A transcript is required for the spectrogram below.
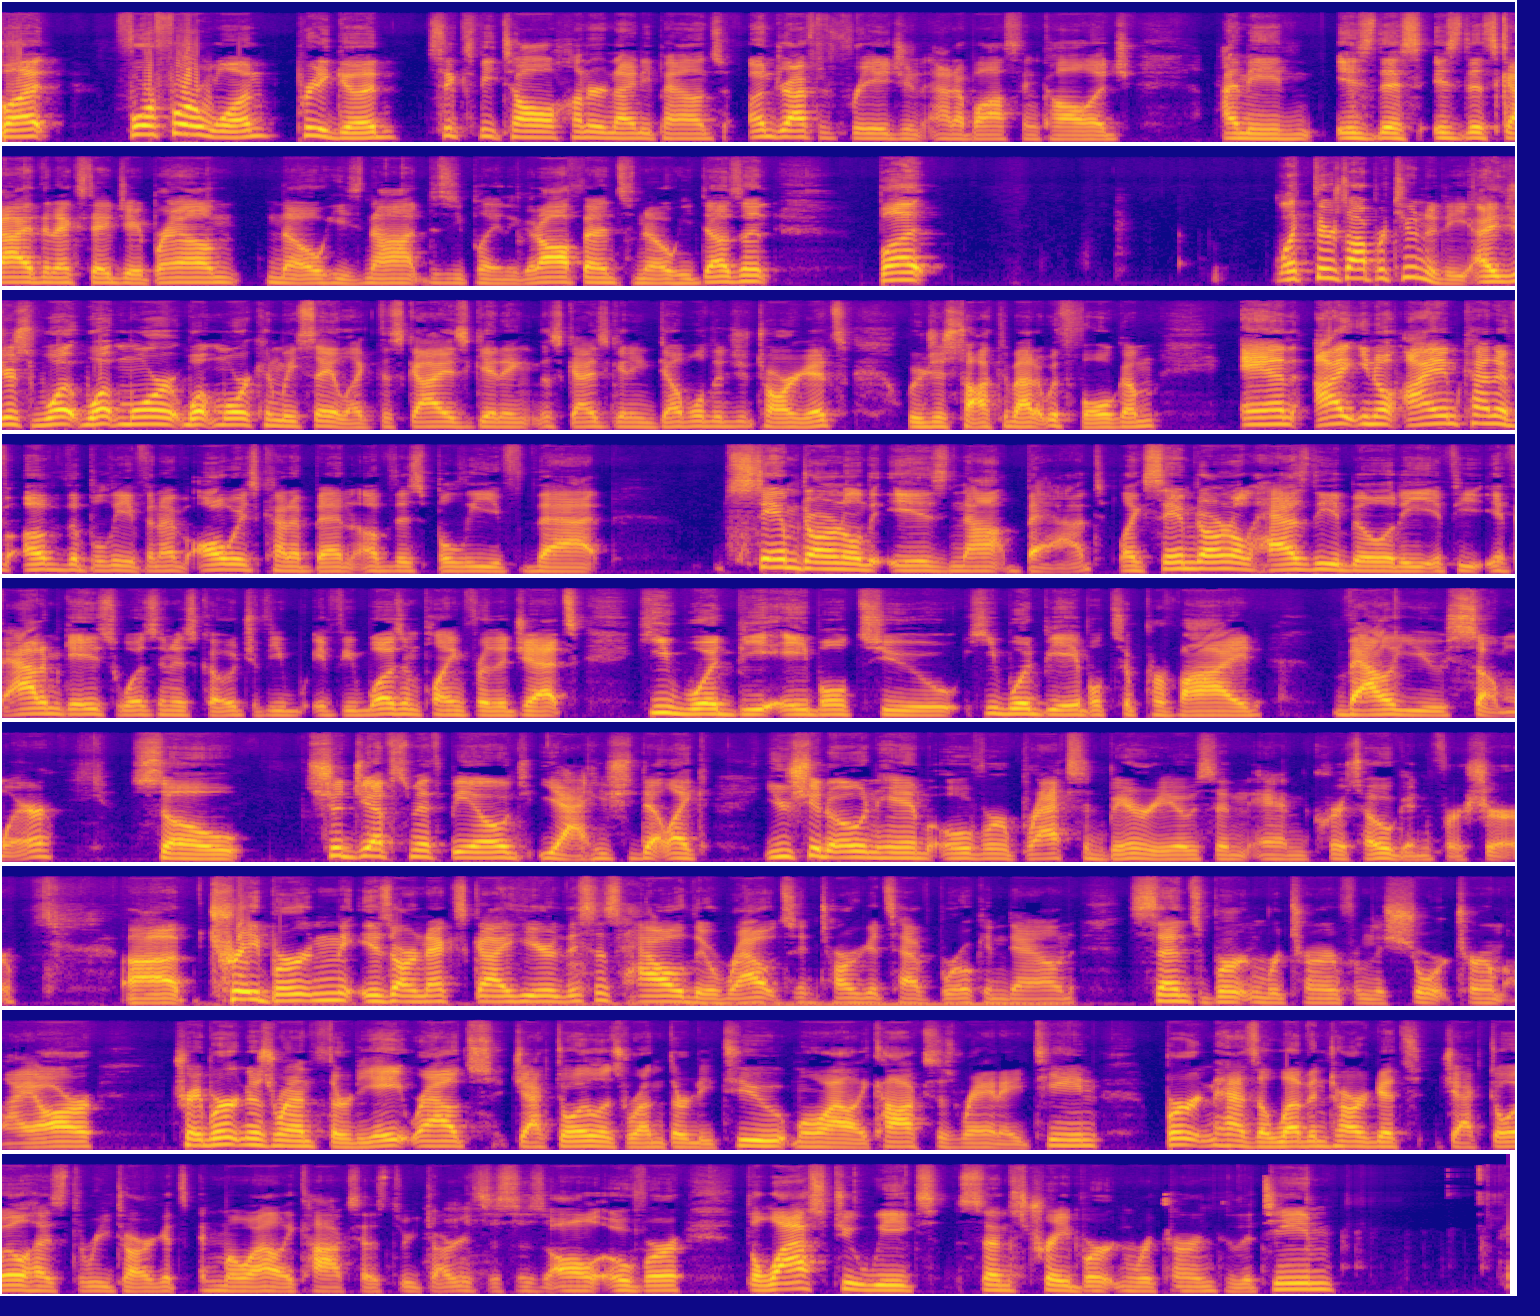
But 441, pretty good. Six feet tall, 190 pounds, undrafted free agent out of Boston College. I mean, is this is this guy the next AJ Brown? No, he's not. Does he play any good offense? No, he doesn't. But like there's opportunity. I just what what more what more can we say? Like this guy is getting this guy's getting double digit targets. We just talked about it with Fulgham. And I, you know, I am kind of of the belief, and I've always kind of been of this belief that Sam Darnold is not bad. Like Sam Darnold has the ability. If he, if Adam Gase wasn't his coach, if he, if he wasn't playing for the Jets, he would be able to, he would be able to provide value somewhere. So should Jeff Smith be owned? Yeah, he should. Like you should own him over Braxton Berrios and and Chris Hogan for sure. Uh, Trey Burton is our next guy here. This is how the routes and targets have broken down since Burton returned from the short term IR. Trey Burton has run 38 routes. Jack Doyle has run 32. Mo Alie-Cox has ran 18. Burton has 11 targets. Jack Doyle has three targets, and Mo Alie-Cox has three targets. This is all over the last two weeks since Trey Burton returned to the team.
